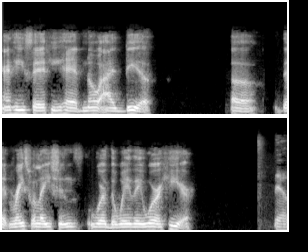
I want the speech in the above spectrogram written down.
and he said he had no idea uh, that race relations were the way they were here. Yeah.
